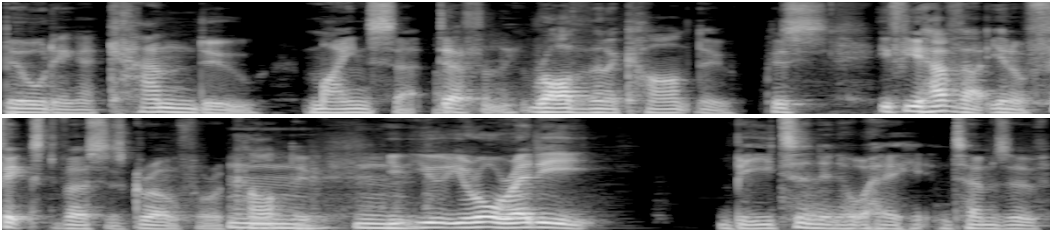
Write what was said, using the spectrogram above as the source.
building a can do mindset Definitely. rather than a can't do. Because if you have that, you know, fixed versus growth or a can't do, hmm. hmm. you, you, you're already beaten in a way in terms of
